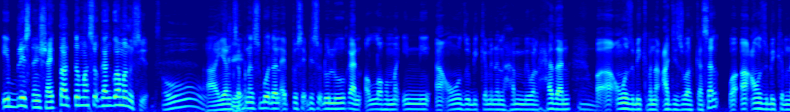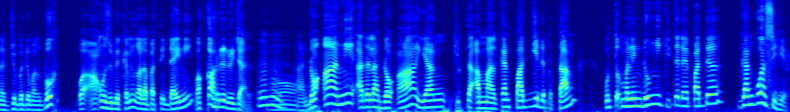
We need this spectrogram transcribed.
iblis dan syaitan termasuk gangguan manusia. Oh. Ah yang Okey. saya pernah sebut dalam episod-episod dulu kan Allahumma inni a'udzubika minal hammi wal hazan Hmm. wa a'udzubika minal ajiz wal kasal wa a'udzubika minal jubd wal bukhl wa a'udzubika min ghalabati daini wa qahrir rijal. Oh. Ha, doa ni adalah doa yang kita amalkan pagi dan petang untuk melindungi kita daripada gangguan sihir.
